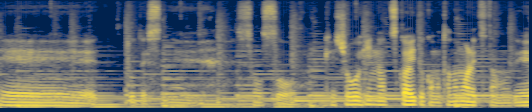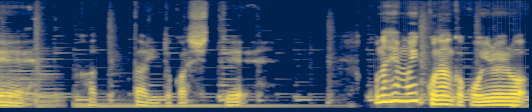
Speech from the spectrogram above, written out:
えー、っとですね、そうそう、化粧品の使いとかも頼まれてたので、買ったりとかして、この辺も一個なんかこういろいろ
